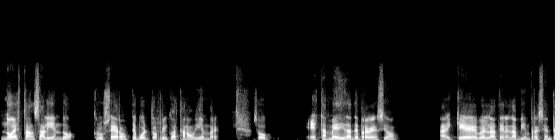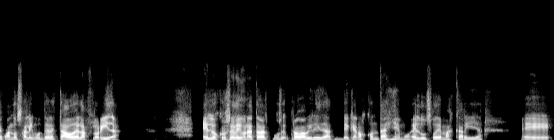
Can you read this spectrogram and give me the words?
No están saliendo cruceros de Puerto Rico hasta noviembre. So, estas medidas de prevención hay que ¿verdad? tenerlas bien presentes cuando salimos del estado de la Florida. En los cruceros hay una probabilidad de que nos contagiemos. El uso de mascarilla eh,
